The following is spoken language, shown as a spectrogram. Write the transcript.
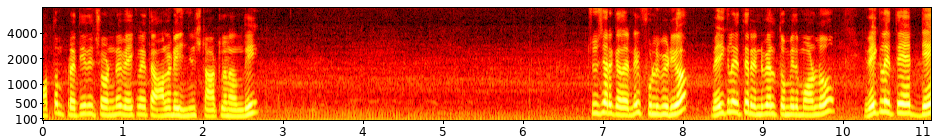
మొత్తం ప్రతిదీ చూడండి. వెహికల్ అయితే ఆల్రెడీ ఇంజిన్ స్టార్ట్లోనే ఉంది. చూశారు కదండి ఫుల్ వీడియో. వెహికల్ అయితే రెండు వేల తొమ్మిది మోడలు. వెహికల్ అయితే డే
